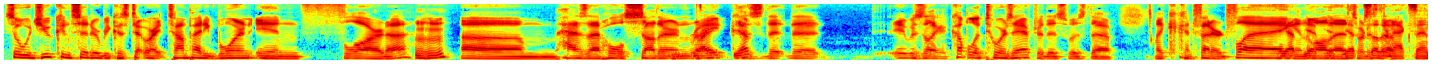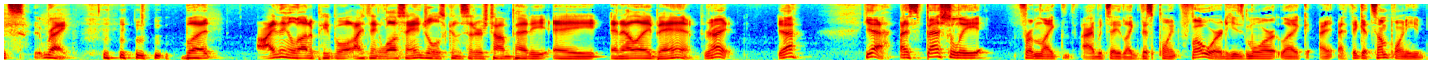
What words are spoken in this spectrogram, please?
So would you consider because t- right, Tom Petty born in Florida, um, has that whole southern Mm-hmm. Right, right? yep. Because the the it was like a couple of tours after this was the like Confederate flag Yep, and yep, all yep, that sort of Southern stuff. accents. Right. but I think a lot of people, I think Los Angeles considers Tom Petty a an LA band. Right. Yeah. Yeah. Especially from like I would say like this point forward, he's more like I, I think at some point he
